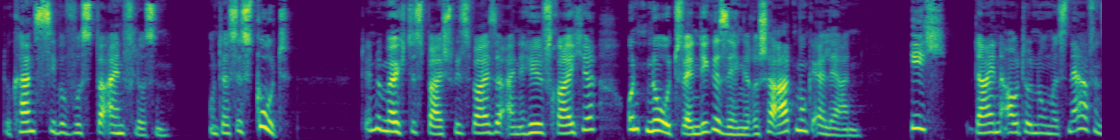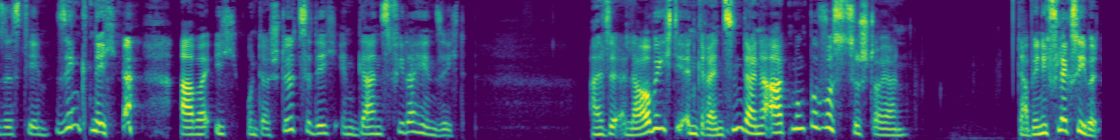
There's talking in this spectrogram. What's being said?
Du kannst sie bewusst beeinflussen. Und das ist gut. Denn du möchtest beispielsweise eine hilfreiche und notwendige sängerische Atmung erlernen. Ich dein autonomes Nervensystem sinkt nicht, aber ich unterstütze dich in ganz vieler Hinsicht. Also erlaube ich dir in Grenzen, deine Atmung bewusst zu steuern. Da bin ich flexibel.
